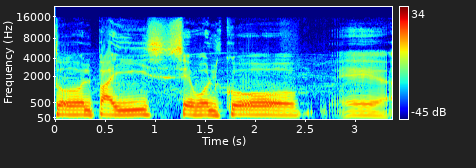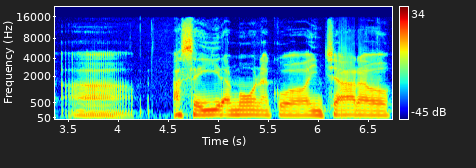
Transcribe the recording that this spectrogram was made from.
todo el país se volcó eh, a, seguir al Mónaco, a hinchar o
